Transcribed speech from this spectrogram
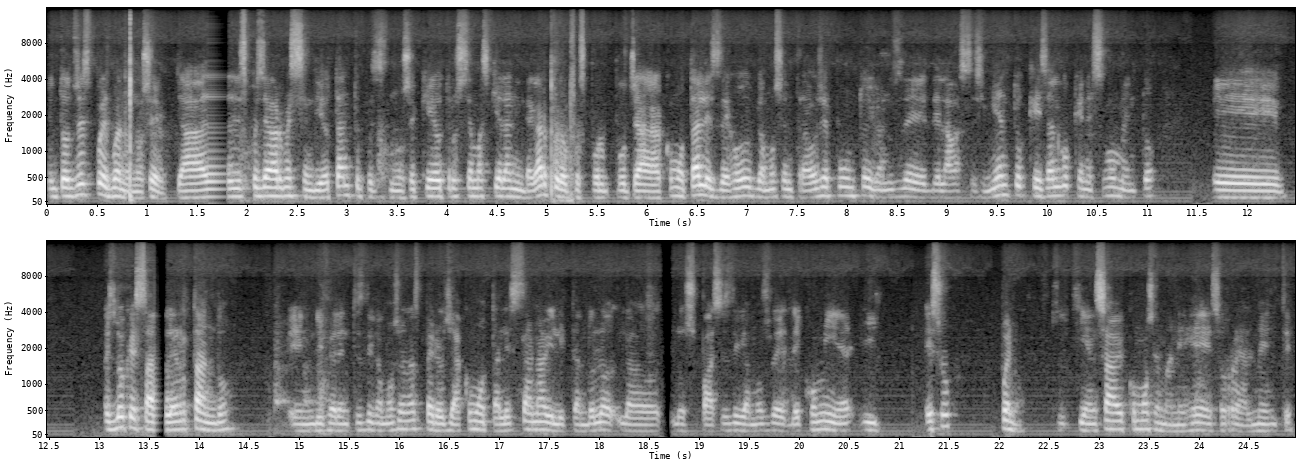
Entonces, pues bueno, no sé, ya después de haberme extendido tanto, pues no sé qué otros temas quieran indagar, pero pues, por, pues ya como tal les dejo, digamos, centrado ese punto, digamos, de, del abastecimiento, que es algo que en este momento eh, es lo que está alertando en diferentes, digamos, zonas, pero ya como tal están habilitando los pases, digamos, de, de comida y eso, bueno, quién sabe cómo se maneje eso realmente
